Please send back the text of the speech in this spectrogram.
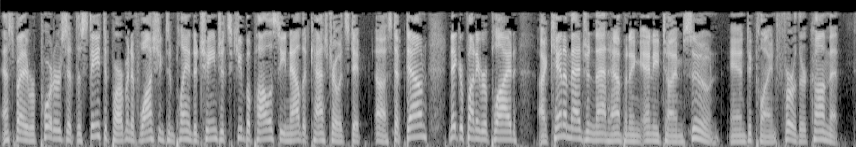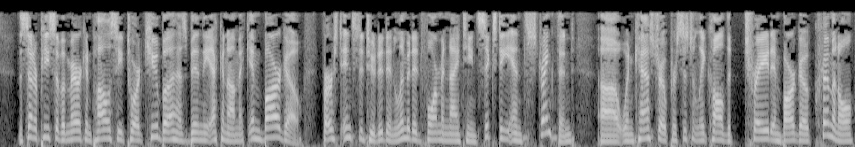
Asked by the reporters at the State Department if Washington planned to change its Cuba policy now that Castro had step, uh, stepped down, Negroponte replied, I can't imagine that happening anytime soon, and declined further comment. The centerpiece of American policy toward Cuba has been the economic embargo, first instituted in limited form in 1960 and strengthened uh, when Castro persistently called the trade embargo criminal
